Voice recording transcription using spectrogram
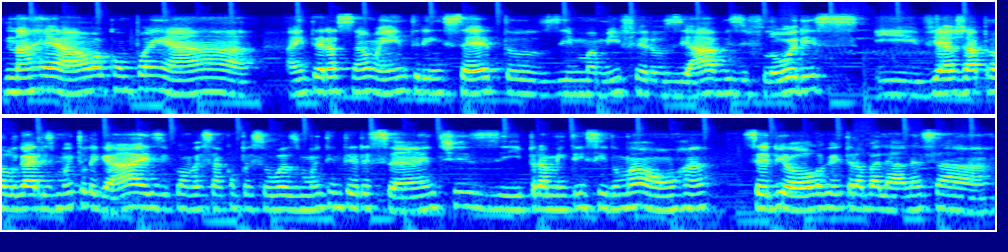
na real, acompanhar a interação entre insetos e mamíferos e aves e flores e viajar para lugares muito legais e conversar com pessoas muito interessantes e para mim tem sido uma honra ser bióloga e trabalhar nessa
